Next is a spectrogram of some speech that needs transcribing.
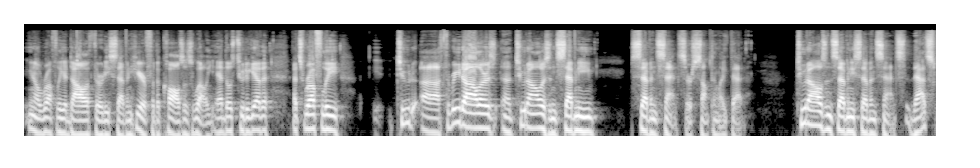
you know roughly $1.37 here for the calls as well. You add those two together, that's roughly two uh, three dollars uh, two dollars and seventy seven cents or something like that. Two dollars and seventy seven cents. That's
